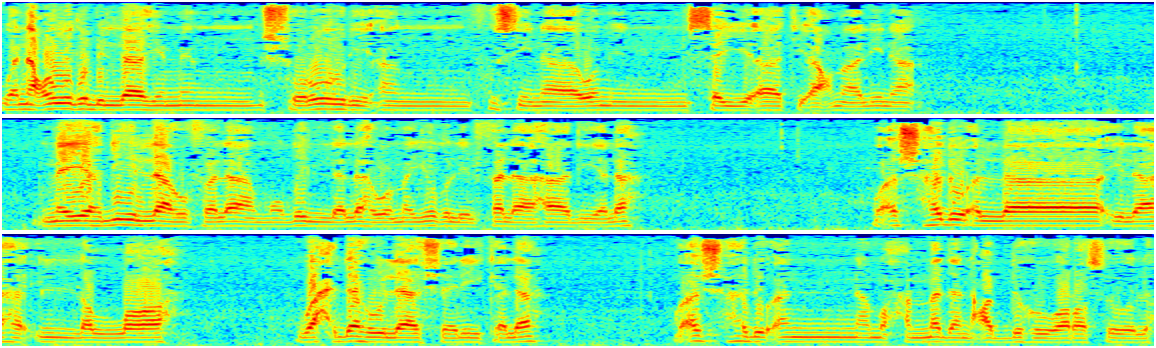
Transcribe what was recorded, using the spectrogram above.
ونعوذ بالله من شرور أنفسنا ومن سيئات أعمالنا. من يهده الله فلا مضل له ومن يضلل فلا هادي له. وأشهد أن لا إله إلا الله وحده لا شريك له. وأشهد أن محمدا عبده ورسوله.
